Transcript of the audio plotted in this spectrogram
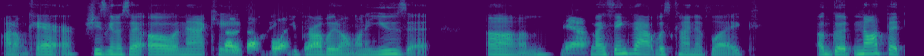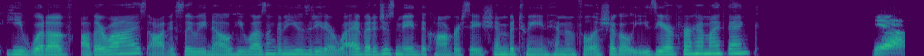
I don't care. She's going to say, oh, in that case, That like, course, you yeah. probably don't want to use it. Um, Yeah. but I think that was kind of like a good, not that he would have otherwise. Obviously, we know he wasn't going to use it either way, but it just made the conversation between him and Felicia go easier for him, I think. Yeah.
